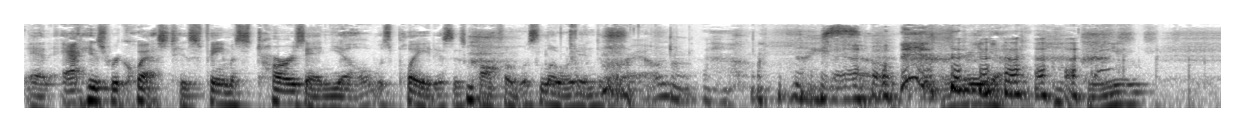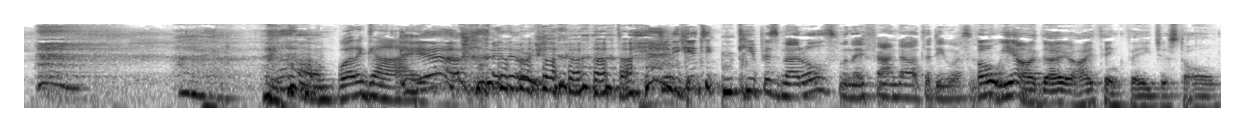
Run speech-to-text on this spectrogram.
And at his request, his famous Tarzan yell was played as his coffin was lowered into the ground. Nice. There you go. You- What a guy. Yeah. Did he get to keep his medals when they found out that he wasn't? Oh yeah, I, I think they just all.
